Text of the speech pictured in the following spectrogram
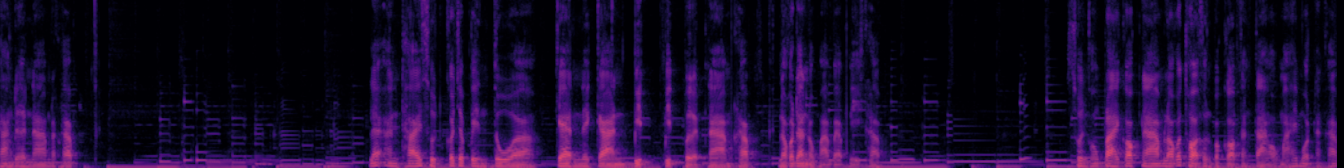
ทางเดินน้ำนะครับ และอันท้ายสุดก็จะเป็นตัวแกนในการบิดปิดเปิดน้ำครับ เราก็ดันออกมาแบบนี้ครับ ส่วนของปลายก๊อกน้ำเราก็ถอดส่วนประกอบต่างๆ ออกมาให้หมดนะครับ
